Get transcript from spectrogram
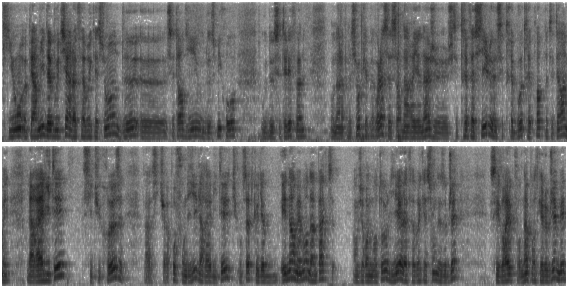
qui ont permis d'aboutir à la fabrication de euh, cet ordi ou de ce micro ou de ce téléphone. On a l'impression que bah, voilà, ça sort d'un rayonnage, c'est très facile, c'est très beau, très propre, etc. Mais la réalité, si tu creuses, si tu approfondis la réalité, tu constates qu'il y a énormément d'impacts environnementaux liés à la fabrication des objets. C'est vrai pour n'importe quel objet, mais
